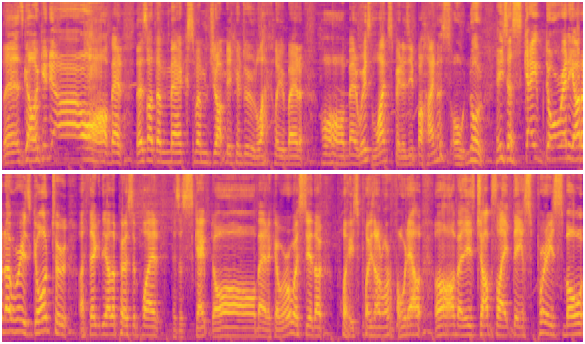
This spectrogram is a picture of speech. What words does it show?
Let's go again. Oh, man, that's like the maximum jump you can do. Luckily, you made it. Oh, man, where's Lightspeed? Is he behind us? Oh, no, he's escaped already. I don't know where he's gone to. I think the other person playing has escaped. Oh, man, okay, we're almost there, though. Please, please, I don't want to fall down. Oh, man, these jumps, like, they're pretty small.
